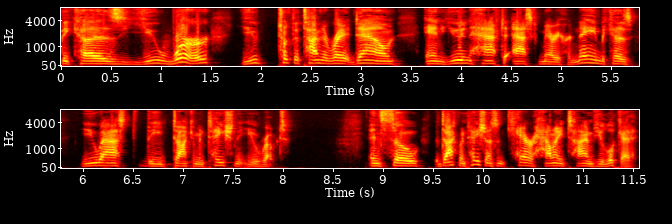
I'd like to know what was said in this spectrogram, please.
because you were, you took the time to write it down and you didn't have to ask Mary her name because you asked the documentation that you wrote. And so the documentation doesn't care how many times you look at it.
